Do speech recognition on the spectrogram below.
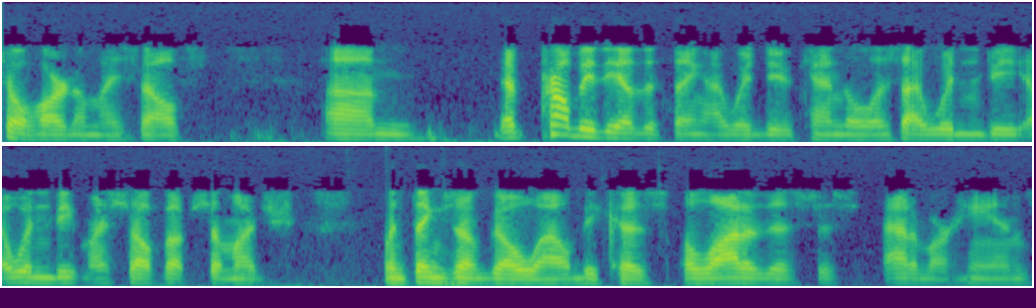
so hard on myself. Um, that probably the other thing I would do, Kendall, is I wouldn't be, I wouldn't beat myself up so much when things don't go well because a lot of this is out of our hands.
